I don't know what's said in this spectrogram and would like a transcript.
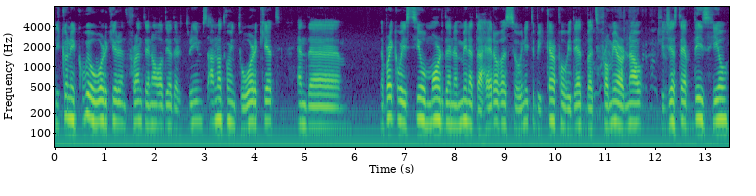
Iconic will work here in front and all of the other teams. I'm not going to work yet and uh, the breakaway is still more than a minute ahead of us, so we need to be careful with that, but from here on now, we just have this hill,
